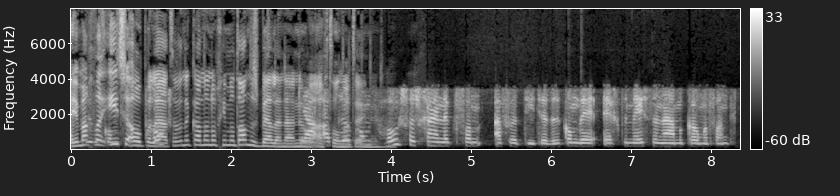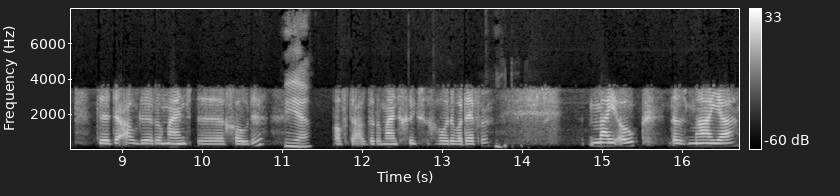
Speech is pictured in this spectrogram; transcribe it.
je mag wel komt iets openlaten, want dan kan er nog iemand anders bellen naar Ja, april 0800. komt hoogstwaarschijnlijk van Afrodite. Er komen de, echt de meeste namen komen van de, de oude Romeinse goden. Ja. Of de oude Romeins-Griekse goden, whatever. Mei ook, dat is Maya.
